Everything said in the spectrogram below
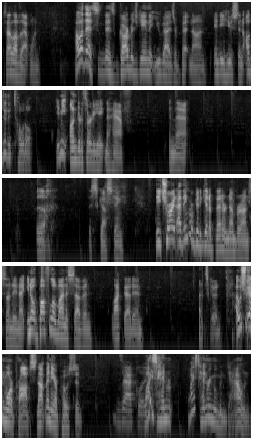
So I love that one. How about this this garbage game that you guys are betting on? Indy Houston. I'll do the total. Give me under 38 and a half in that. Ugh. Disgusting. Detroit, I think we're going to get a better number on Sunday night. You know, Buffalo minus seven. Lock that in. That's good. I wish we had more props. Not many are posted. Exactly. Why is Henry? Why is Henry moving down?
